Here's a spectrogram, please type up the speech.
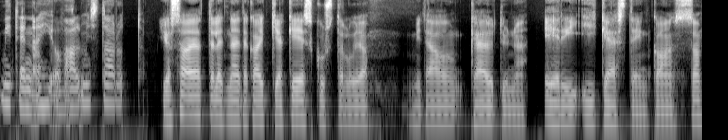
miten näihin on valmistauduttu. Jos ajattelet näitä kaikkia keskusteluja, mitä on käytynä eri ikäisten kanssa,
